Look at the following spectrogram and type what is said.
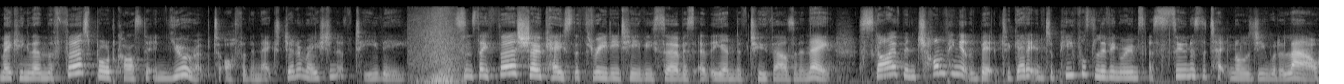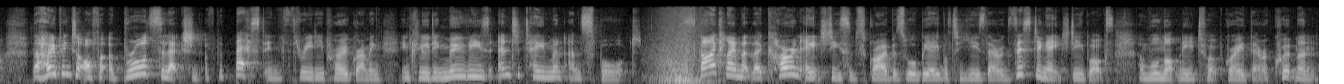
making them the first broadcaster in Europe to offer the next generation of TV. Since they first showcased the 3D TV service at the end of 2008, Sky have been chomping at the bit to get it into people's living rooms as soon as the technology would allow. They're hoping to offer a broad selection of the best in 3D programming, including movies, entertainment and sport. Sky claim that their current HD subscribers will be able to use use their existing HD box and will not need to upgrade their equipment.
